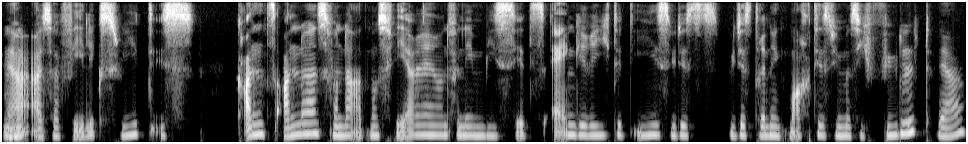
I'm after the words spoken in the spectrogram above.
Ja, Mhm. also Felix Suite ist ganz anders von der Atmosphäre und von dem, wie es jetzt eingerichtet ist, wie das, wie das drinnen gemacht ist, wie man sich fühlt, ja,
